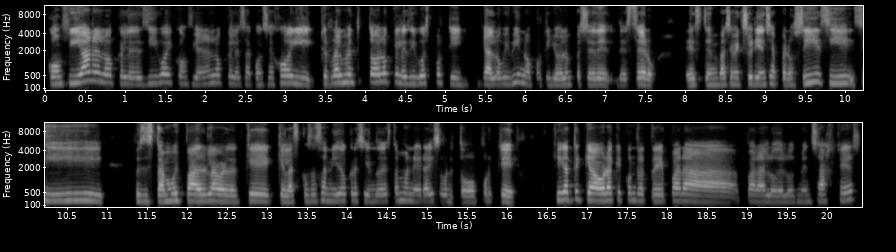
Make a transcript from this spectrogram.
confían en lo que les digo y confían en lo que les aconsejo y que realmente todo lo que les digo es porque ya lo viví, no porque yo lo empecé de, de cero, este, en base a mi experiencia, pero sí, sí, sí, pues está muy padre, la verdad que, que las cosas han ido creciendo de esta manera y sobre todo porque fíjate que ahora que contraté para, para lo de los mensajes,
